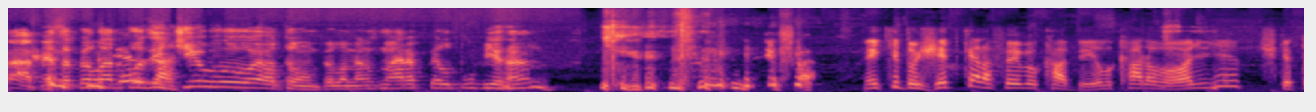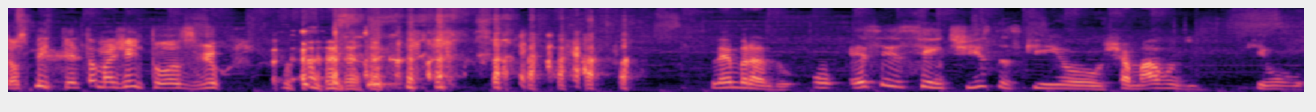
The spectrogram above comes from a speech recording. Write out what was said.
Ah, pensa pelo lado positivo, Elton. Pelo menos não era pelo pubiano. Nem que do jeito que era feio meu cabelo, cara, olha, acho que até os penteiros estão magentosos, viu? Lembrando, o- esses cientistas que o chamavam de. que o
